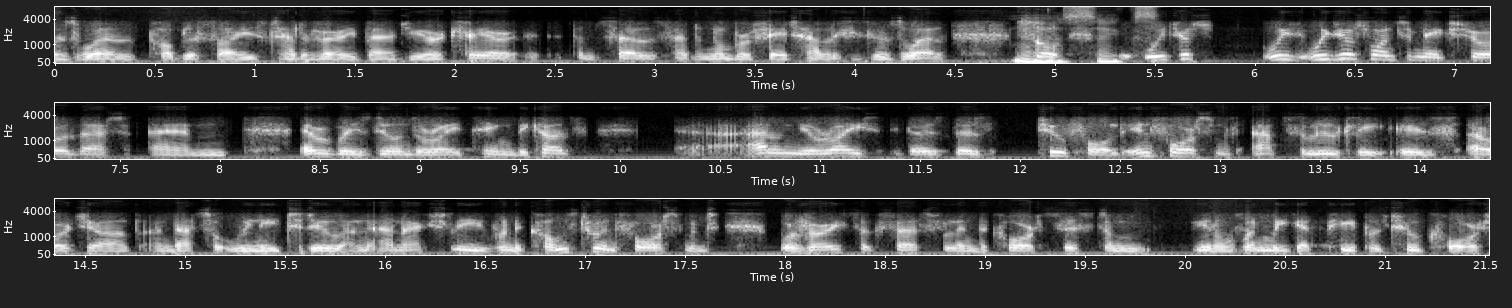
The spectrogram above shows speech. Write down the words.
as well publicised, had a very bad year. Clare themselves had a number of fatalities as well. Yeah, so six. we just we, we just want to make sure that um, everybody's doing the right thing because uh, Alan, you're right. There's there's twofold. Enforcement absolutely is our job, and that's what we need to do. And and actually, when it comes to enforcement, we're very successful in the court system. You know, when we get people to court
